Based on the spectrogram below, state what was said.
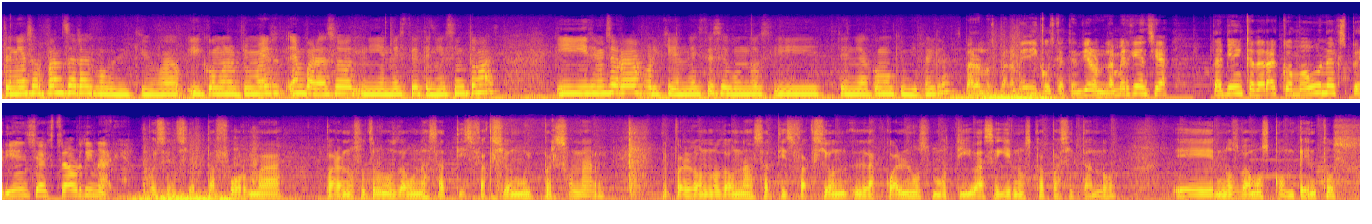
tenía esa panza, era como de que wow. Y como en el primer embarazo ni en este tenía síntomas, y se me hizo raro porque en este segundo sí tenía como que mis reglas. Para los paramédicos que atendieron la emergencia, también quedará como una experiencia extraordinaria. Pues en cierta forma para nosotros nos da una satisfacción muy personal, eh, perdón, nos da una satisfacción la cual nos motiva a seguirnos capacitando. Eh, nos vamos contentos,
